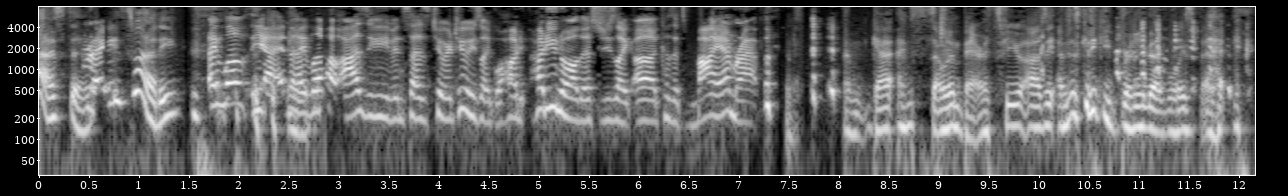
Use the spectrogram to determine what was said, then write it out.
bastard. Right? It's funny. I love, yeah. And I love how Ozzy even says to her, too. He's like, well, how do, how do you know all this? She's like, uh, because it's my MRAP. I'm God, I'm so embarrassed for you, Ozzy. I'm just gonna keep bringing that voice back.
